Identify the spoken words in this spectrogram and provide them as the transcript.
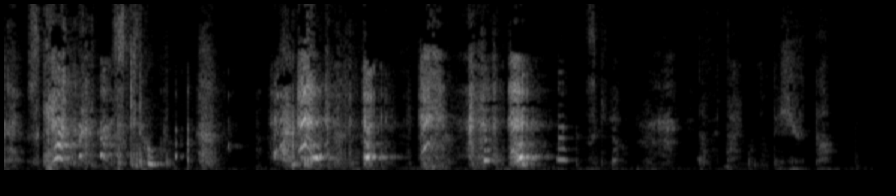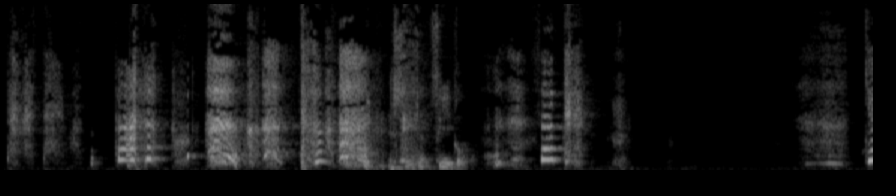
うよ、好きな。好きなもの。好きな。食べたいもので言うと。よし、じゃあ次行こう。さて今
